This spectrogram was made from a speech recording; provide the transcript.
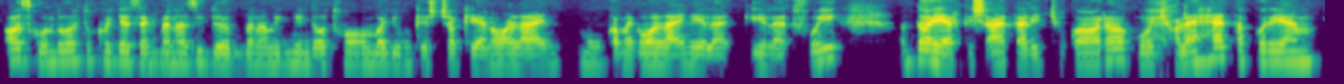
azt gondoltuk, hogy ezekben az időkben, amíg mind otthon vagyunk, és csak ilyen online munka, meg online élet, folyik, a Dajert is átállítjuk arra, hogy ha lehet, akkor ilyen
